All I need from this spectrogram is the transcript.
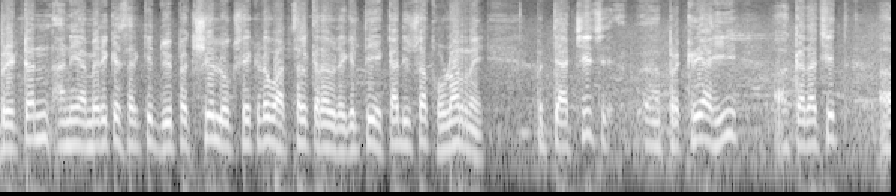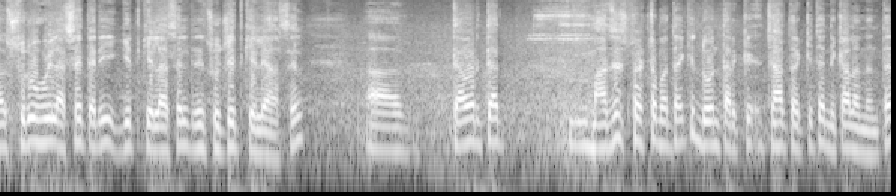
ब्रिटन आणि अमेरिकेसारखी द्विपक्षीय लोकशाहीकडे वाटचाल करावी लागेल. ती एका दिवसात होणार नाही. पण त्याचीच प्रक्रिया ही कदाचित सुरू होईल असं त्यांनी गीत केलं असेल त्यांनी सूचित केले असेल. त्यावर त्यात माझं स्पष्ट मत आहे की दोन तारखे चार तारखेच्या निकालानंतर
